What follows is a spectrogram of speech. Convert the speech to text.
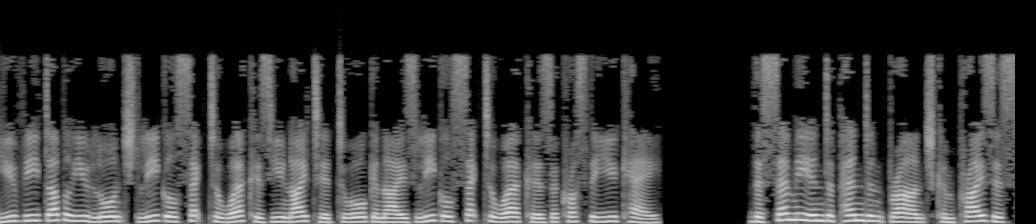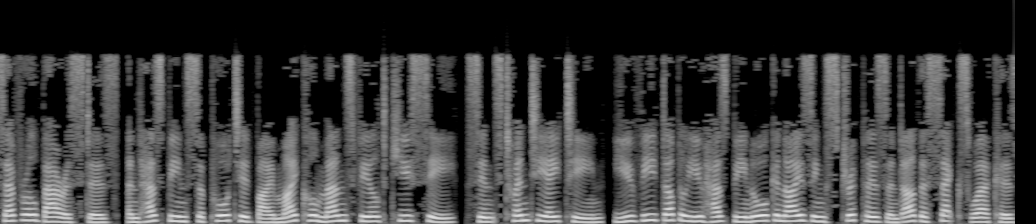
UVW launched Legal Sector Workers United to organise legal sector workers across the UK. The semi-independent branch comprises several barristers, and has been supported by Michael Mansfield QC. Since 2018, UVW has been organizing strippers and other sex workers,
